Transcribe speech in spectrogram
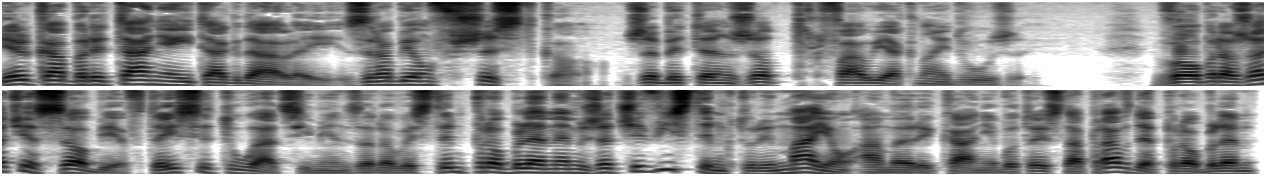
Wielka Brytania i tak dalej zrobią wszystko, żeby ten rząd trwał jak najdłużej. Wyobrażacie sobie w tej sytuacji międzynarodowej, z tym problemem rzeczywistym, który mają Amerykanie, bo to jest naprawdę problem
